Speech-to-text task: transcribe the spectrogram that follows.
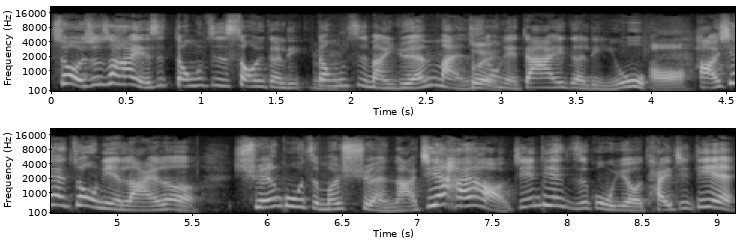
所以我就说他也是冬至送一个礼，冬至嘛圆满送给大家一个礼物。哦好，现在重点来了，选股怎么选啊？今天还好，今天电子股有台积电、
